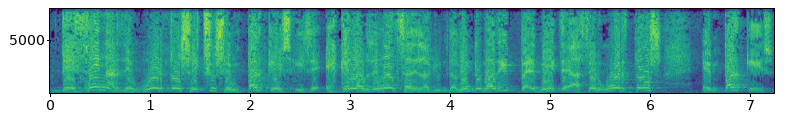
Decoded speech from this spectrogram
decenas de huertos hechos en parques. Y dice, es que la ordenanza del Ayuntamiento de Madrid permite hacer huertos en parques,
